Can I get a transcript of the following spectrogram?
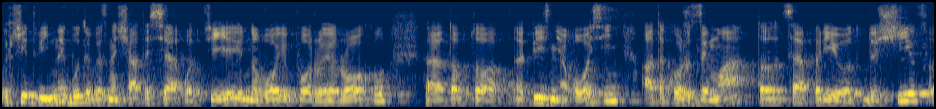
е, хід війни буде визначатися от цією новою порою року, е, тобто е, пізня осінь, а також зима. То це період дощів, е,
